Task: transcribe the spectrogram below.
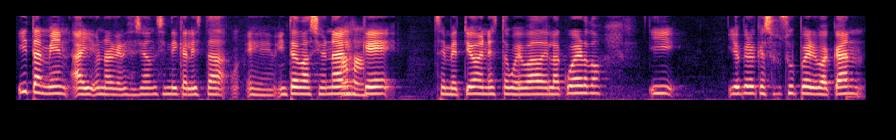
y también hay una organización sindicalista eh, internacional Ajá. que se metió en esta huevada del acuerdo y yo creo que es súper bacán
